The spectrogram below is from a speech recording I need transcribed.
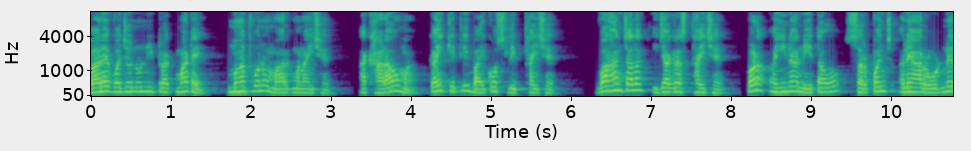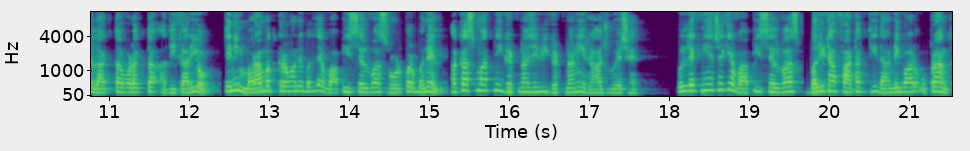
ભારે વજનોની ટ્રક માટે મહત્વનો માર્ગ મનાય છે. આ ખાડાઓમાં કઈ કેટલી બાઇકો સ્લીપ થાય છે. વાહન ચાલક ઇજાગ્રસ્ત થાય છે. પણ અહીંના નેતાઓ, સરપંચ અને આ રોડને લાગતા વળગતા અધિકારીઓ તેની મરામત કરવાને બદલે વાપી સેલવાસ રોડ પર બનેલ અકસ્માતની ઘટના જેવી ઘટનાની રાહ જુએ છે. ઉલ્લેખનીય છે કે વાપી સેલવાસ બલીઠા ફાટકથી દાંડીવાડ ઉપરાંત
